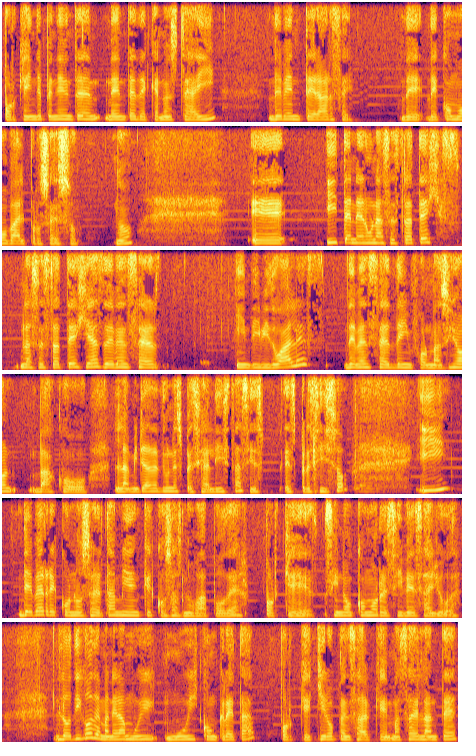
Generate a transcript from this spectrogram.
porque independientemente de que no esté ahí, debe enterarse de, cómo va el proceso ¿no? Eh, y tener unas estrategias. Las estrategias deben ser individuales, deben ser de información bajo la mirada de un especialista, si es, es preciso, y debe reconocer también qué cosas no va a poder, porque si no, ¿cómo recibe esa ayuda? Lo digo de manera muy, muy concreta, porque quiero pensar que más adelante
